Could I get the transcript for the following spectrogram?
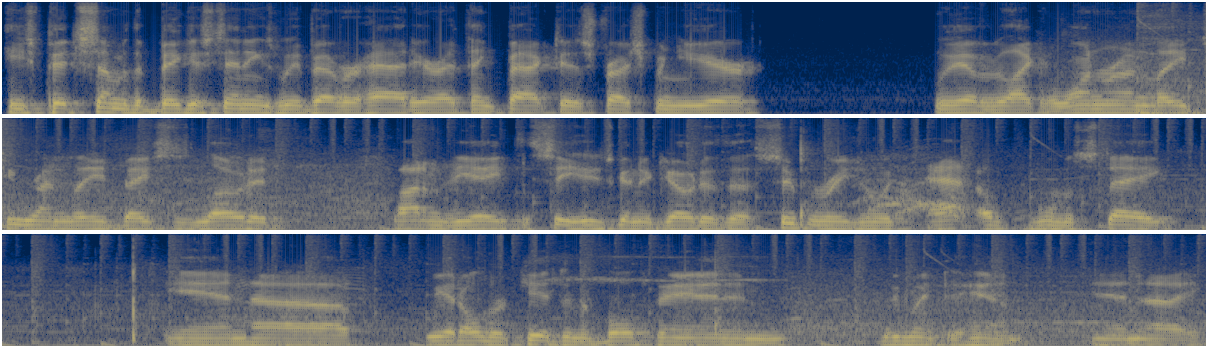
he's pitched some of the biggest innings we've ever had here. I think back to his freshman year, we have like a one-run lead, two-run lead, bases loaded bottom of the eighth to see who's going to go to the super regional at Oklahoma State. And uh, we had older kids in the bullpen, and we went to him. And uh,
